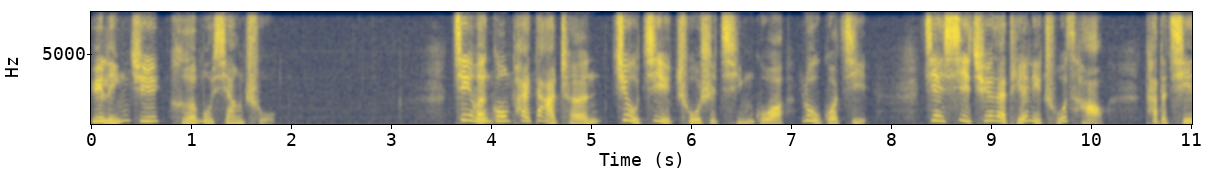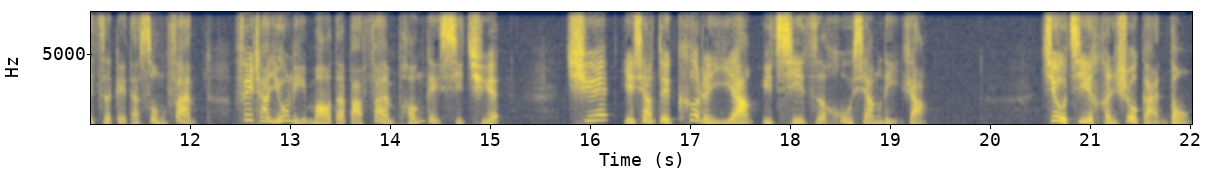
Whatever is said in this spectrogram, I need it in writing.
与邻居和睦相处。晋文公派大臣救济出使秦国，路过冀，见细缺在田里除草，他的妻子给他送饭，非常有礼貌的把饭捧给细缺，缺也像对客人一样与妻子互相礼让。救济很受感动，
